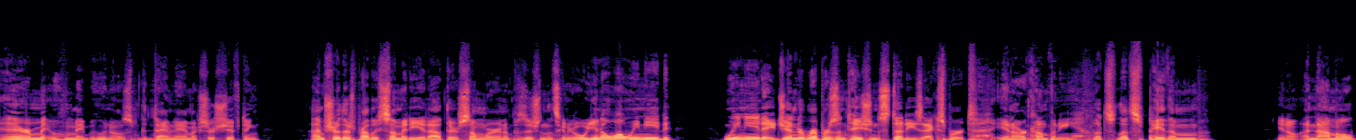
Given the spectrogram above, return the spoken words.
Or maybe, who knows? The dynamics are shifting. I'm sure there's probably some idiot out there somewhere in a position that's going to go, well, you know what we need? We need a gender representation studies expert in our company. Let's let's pay them, you know, a nominal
